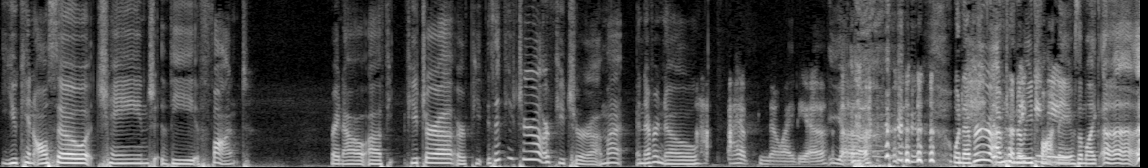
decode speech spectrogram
you can also change the font right now. Uh, Futura or is it Futura or Futura? I'm not. I never know. I have no idea. Yeah. Uh, Whenever I'm trying to read font me, names, I'm like, uh.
